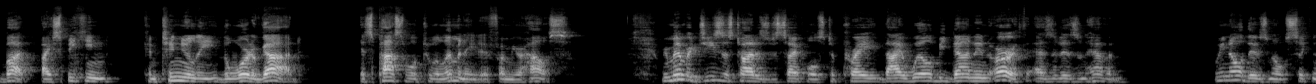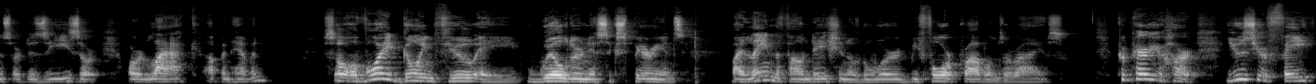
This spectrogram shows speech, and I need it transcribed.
but by speaking continually the word of God, it's possible to eliminate it from your house. Remember, Jesus taught his disciples to pray, Thy will be done in earth as it is in heaven. We know there's no sickness or disease or, or lack up in heaven. So avoid going through a wilderness experience by laying the foundation of the word before problems arise. Prepare your heart. Use your faith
